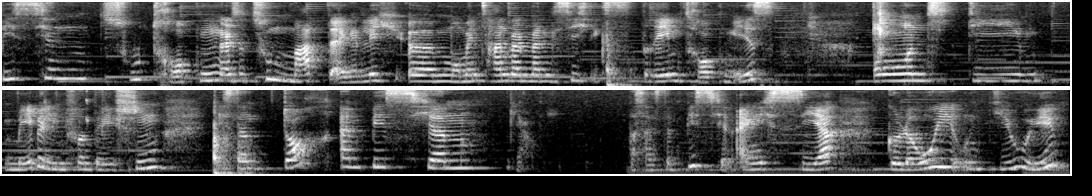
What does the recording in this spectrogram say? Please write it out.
bisschen zu trocken, also zu matt eigentlich äh, momentan, weil mein Gesicht extrem trocken ist. Und die Maybelline Foundation ist dann doch ein bisschen, ja, was heißt ein bisschen, eigentlich sehr glowy und dewy.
